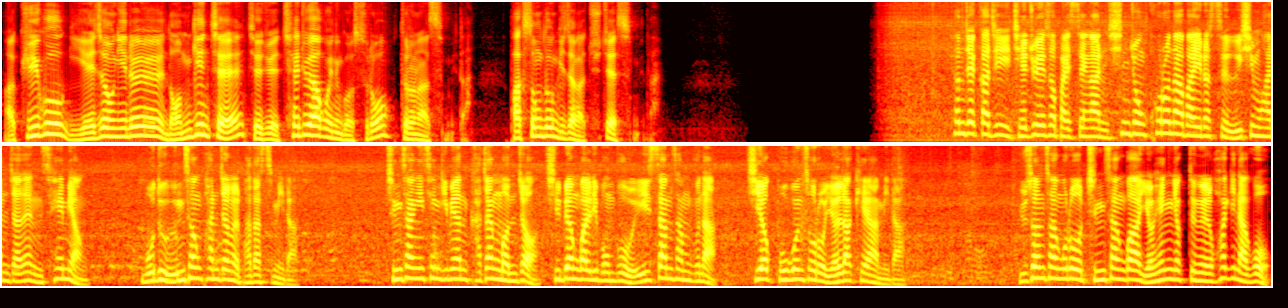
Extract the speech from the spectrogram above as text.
아, 귀국 예정일을 넘긴 채 제주에 체류하고 있는 것으로 드러났습니다. 박성동 기자가 취재했습니다. 현재까지 제주에서 발생한 신종 코로나 바이러스 의심 환자는 3명, 모두 음성 판정을 받았습니다. 증상이 생기면 가장 먼저 질병관리본부 1339나 지역 보건소로 연락해야 합니다. 유선상으로 증상과 여행력 등을 확인하고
